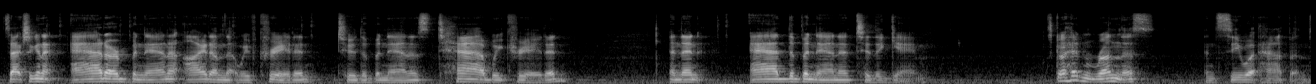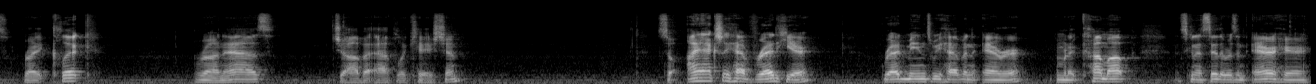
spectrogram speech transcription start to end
It's actually going to add our banana item that we've created to the bananas tab we created. And then add the banana to the game. Let's go ahead and run this and see what happens. Right click, run as Java application. So I actually have red here. Red means we have an error. I'm going to come up. It's going to say there was an error here.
